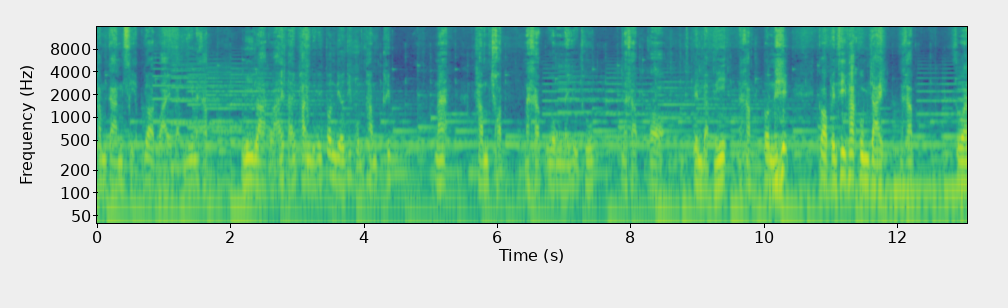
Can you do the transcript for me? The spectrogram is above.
ทำการเสียบยอดไว้แบบนี้นะครับ มีหลากหลายสายพันธุ์อยู่ในต้นเดียวที่ผมทำคลิปนะทำช็อตนะครับลงใน YouTube นะครับก็เป็นแบบนี้นะครับ ต้นนี้ก็เป็นที่ภาคภูมิใจนะครับ ส่วน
